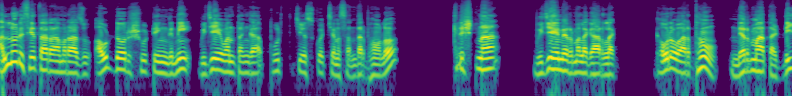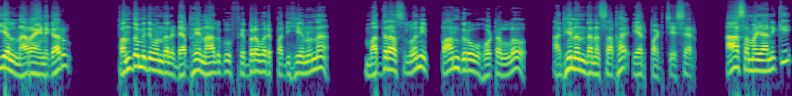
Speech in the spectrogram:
అల్లూరి సీతారామరాజు అవుట్డోర్ షూటింగ్ని విజయవంతంగా పూర్తి చేసుకొచ్చిన సందర్భంలో కృష్ణ విజయ నిర్మల గార్ల గౌరవార్థం నిర్మాత డిఎల్ నారాయణ గారు పంతొమ్మిది వందల డెబ్బై నాలుగు ఫిబ్రవరి పదిహేనున మద్రాసులోని పామ్గ్రోవ్ హోటల్లో అభినందన సభ ఏర్పాటు చేశారు. ఆ సమయానికి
